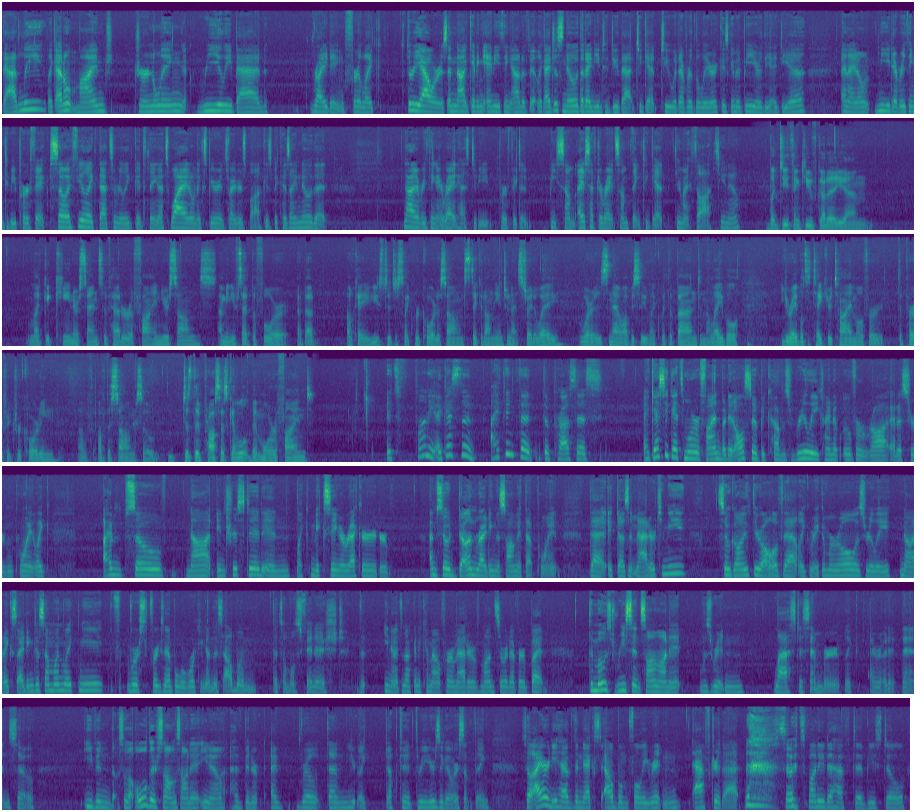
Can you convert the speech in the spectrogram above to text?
badly. Like I don't mind journaling really bad writing for like 3 hours and not getting anything out of it. Like I just know that I need to do that to get to whatever the lyric is going to be or the idea and I don't need everything to be perfect. So I feel like that's a really good thing. That's why I don't experience writer's block is because I know that not everything I write has to be perfect to be some I just have to write something to get through my thoughts, you know. But do you think you've got a um like a keener sense of how to refine your songs? I mean, you've said before about okay, you used to just like record a song and stick it on the internet straight away, whereas now obviously like with a band and a label, you're able to take your time over the perfect recording of of the song. So does the process get a little bit more refined? It's funny. I guess the I think that the process I guess it gets more refined, but it also becomes really kind of overwrought at a certain point. Like I'm so not interested in like mixing a record or I'm so done writing the song at that point that it doesn't matter to me. So going through all of that like rigmarole is really not exciting to someone like me. For, for example, we're working on this album that's almost finished. The, you know, it's not going to come out for a matter of months or whatever, but the most recent song on it was written last December. Like I wrote it then, so even th- so the older songs on it, you know, have been I wrote them year, like up to 3 years ago or something. So I already have the next album fully written after that. so it's funny to have to be still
